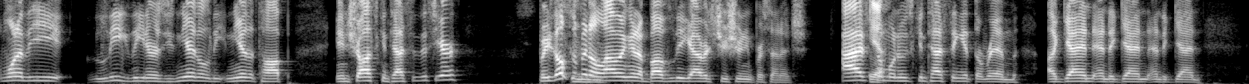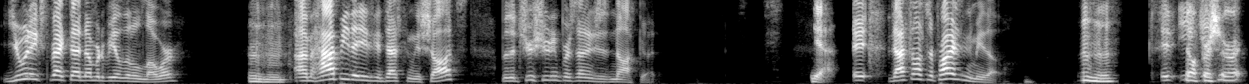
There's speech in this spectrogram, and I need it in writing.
one of the league leaders. He's near the near the top in shots contested this year. But he's also been Mhm. allowing an above league average true shooting percentage. As Yeah. someone who's contesting at the rim again and again and again, you would expect that number to be a little lower. hmm I'm happy that he's contesting the shots, but the true shooting percentage is not good. Yeah. It that's not surprising to me though. hmm It, No, for it- sure.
